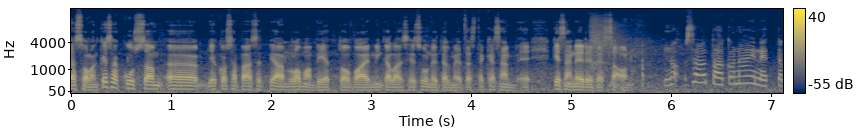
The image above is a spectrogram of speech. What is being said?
Tässä ollaan kesäkuussa, joko sä pääset pian lomanviettoon vai minkälaisia suunnitelmia tästä kesän, kesän edetessä on? No sanotaanko näin, että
